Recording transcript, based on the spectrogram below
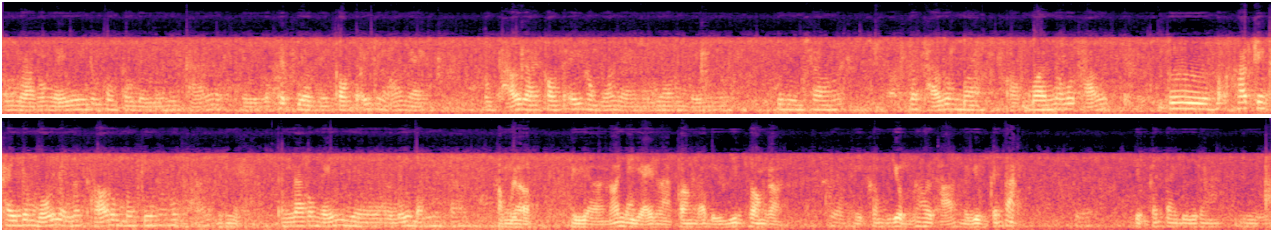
Nhưng mà con nghĩ lúc con tu định niệm thở thì con thích vô thì con có ý rõ ràng. Con thở ra con có ý không rõ ràng là do con bị cái viêm son á nó thở con bên còn bên nó không thở cứ hết cái thay trong mũi này nó thở bên bên kia nó không thở thành ra con nghĩ giờ nữ bệnh hay sao? Không được. Bây giờ nói như vậy là con đã bị viêm son rồi. Yeah. thì không dùng cái hơi thở mà dùng cánh tay. Yeah. dùng cánh tay đưa ra đưa ra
